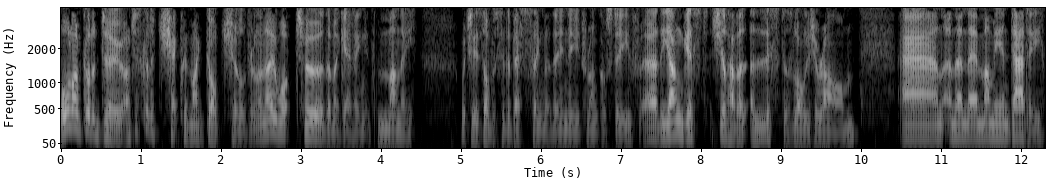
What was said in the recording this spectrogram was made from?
All I've got to do, I've just got to check with my godchildren. I know what two of them are getting. It's money, which is obviously the best thing that they need from Uncle Steve. Uh, the youngest, she'll have a, a, list as long as your arm. And, and then their mummy and daddy.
